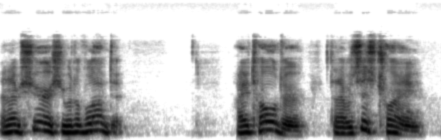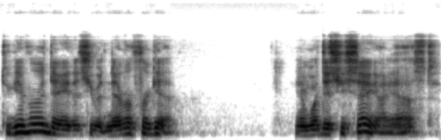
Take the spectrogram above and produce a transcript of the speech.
And I'm sure she would have loved it. I told her that I was just trying to give her a day that she would never forget. And what did she say? I asked.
